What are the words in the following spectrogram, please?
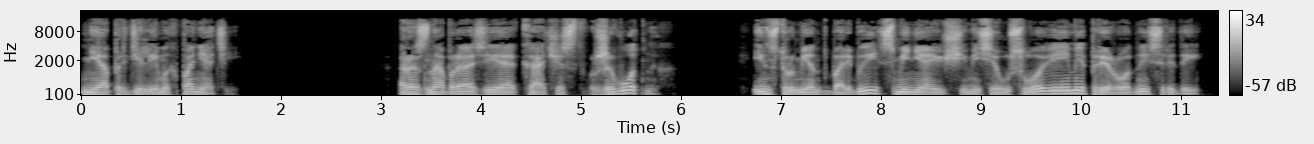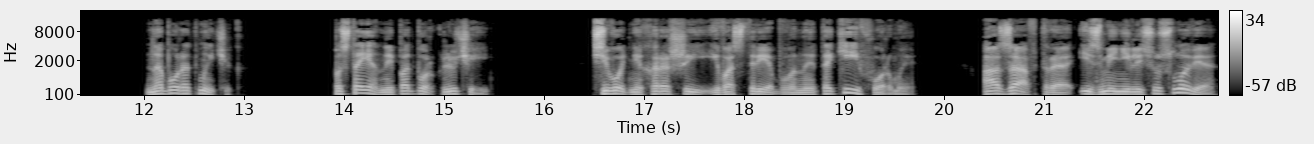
неопределимых понятий. Разнообразие качеств животных инструмент борьбы с меняющимися условиями природной среды набор отмычек, постоянный подбор ключей. Сегодня хороши и востребованы такие формы, а завтра изменились условия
